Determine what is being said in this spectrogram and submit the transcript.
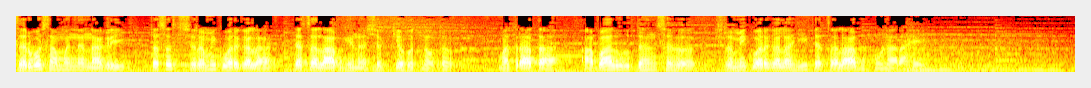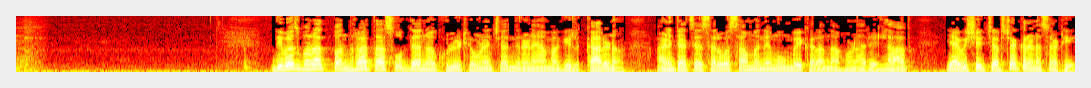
सर्वसामान्य नागरिक तसंच श्रमिक वर्गाला त्याचा लाभ घेणं शक्य होत नव्हतं. मात्र आता आबाल वृद्धांसह श्रमिक वर्गालाही त्याचा लाभ होणार आहे. दिवसभरात पंधरा तास उद्यानं खुली ठेवण्याच्या निर्णयामागील कारणं आणि त्याचे सर्वसामान्य मुंबईकरांना होणारे लाभ याविषयी चर्चा करण्यासाठी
